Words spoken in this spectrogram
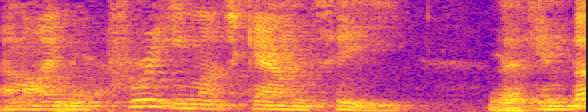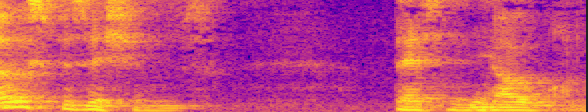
and I will pretty much guarantee that in those positions, there's no one.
